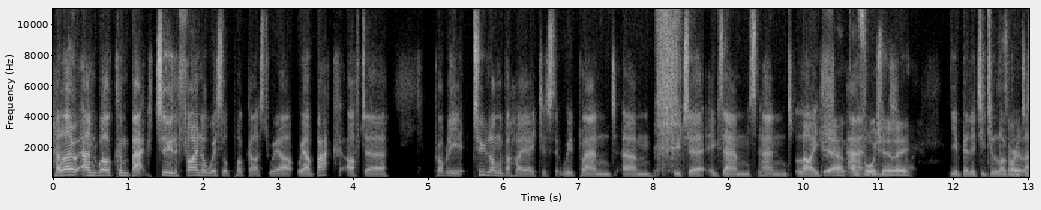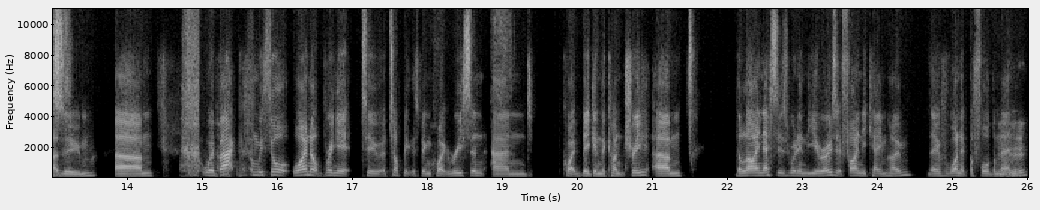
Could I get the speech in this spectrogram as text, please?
Hello and welcome back to the Final Whistle podcast. We are we are back after probably too long of a hiatus that we planned um, due to exams and life. Yeah, and unfortunately. the ability to log Sorry, on to lads. Zoom. Um, we're back and we thought, why not bring it to a topic that's been quite recent and quite big in the country? Um, the Lionesses winning the Euros. It finally came home. They've won it before the men, Mhm.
